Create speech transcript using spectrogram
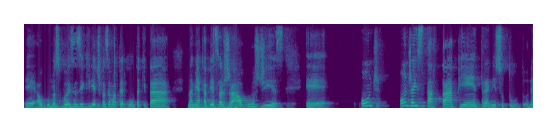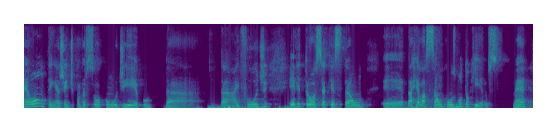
é, algumas coisas e queria te fazer uma pergunta que está na minha cabeça já há alguns dias. É, onde, onde a startup entra nisso tudo? Né? Ontem a gente conversou com o Diego, da, da iFood, ele trouxe a questão é, da relação com os motoqueiros, né?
